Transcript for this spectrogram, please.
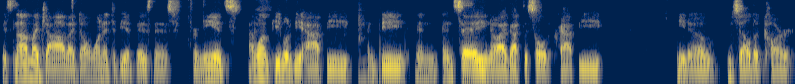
it's not my job. I don't want it to be a business. For me, it's, I want people to be happy and be, and, and say, you know, I got this old crappy, you know, Zelda cart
